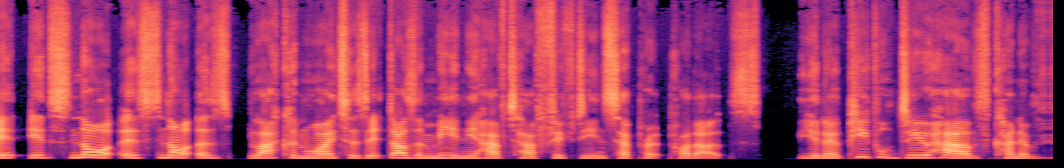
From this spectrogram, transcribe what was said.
it it's not it's not as black and white as it doesn't mean you have to have 15 separate products. You know, people do have kind of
